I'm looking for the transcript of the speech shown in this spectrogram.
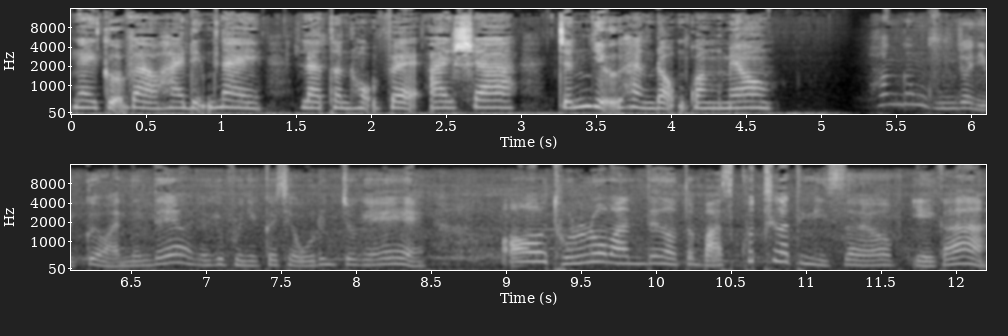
Ngay cửa vào hai điểm này là thần hộ vệ Aisha trấn giữ hang động Gwangmyeong. 황금 궁전 입구에 왔는데요. 여기 보니까 제 오른쪽에 어, 돌로 만든 어떤 마스코트 같은 게 있어요. 얘가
